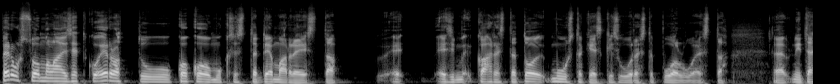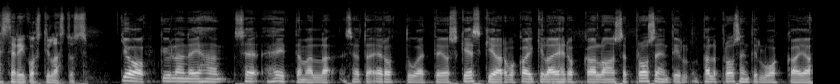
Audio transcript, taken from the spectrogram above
perussuomalaiset, kun erottuu kokoomuksesta, demareista, e, esim. kahdesta toi, muusta keskisuuresta puolueesta, niin tässä rikostilastossa – Joo, kyllä ne ihan se heittämällä sieltä erottuu, että jos keskiarvo kaikilla ehdokkailla on se prosentti, päälle prosentin luokkaa ja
